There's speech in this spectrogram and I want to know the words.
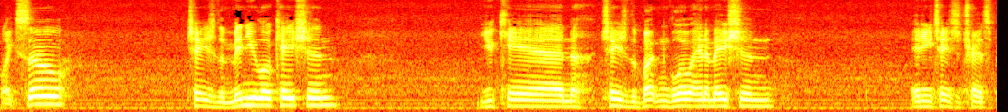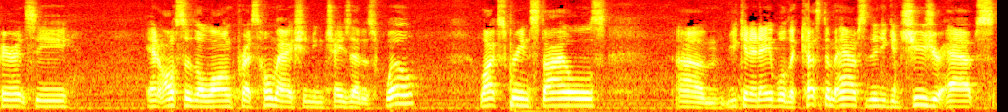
Like so. Change the menu location. You can change the button glow animation and you can change the transparency and also the long press home action you can change that as well. Lock screen styles um, you can enable the custom apps and then you can choose your apps.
